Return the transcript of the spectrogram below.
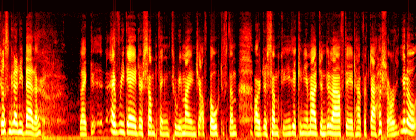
Doesn't get any better. Like every day there's something to remind you of both of them, or there's something you can you imagine the laugh they'd have at that, or you know,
